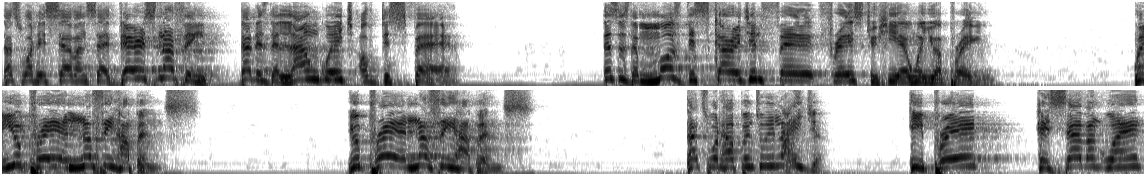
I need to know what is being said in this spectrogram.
That's what his servant said. There is nothing. That is the language of despair. This is the most discouraging phrase to hear when you are praying. When you pray and nothing happens, you pray and nothing happens. That's what happened to Elijah. He prayed, his servant went,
